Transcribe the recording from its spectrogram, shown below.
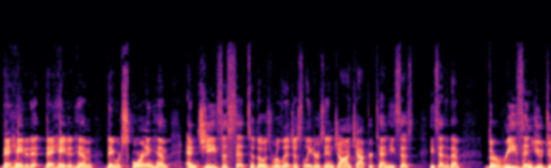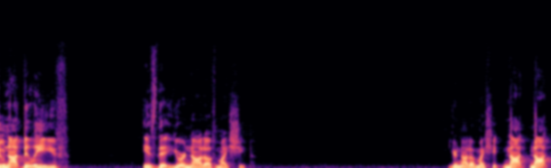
They hated it. They hated him. They were scorning him. And Jesus said to those religious leaders in John chapter 10, he, says, he said to them, The reason you do not believe is that you're not of my sheep. You're not of my sheep. Not, not,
